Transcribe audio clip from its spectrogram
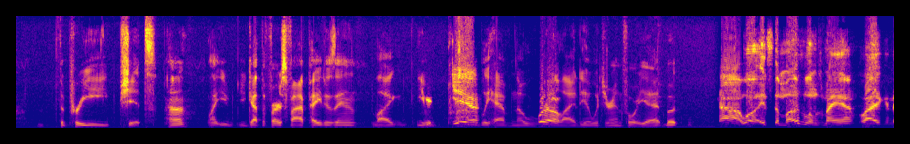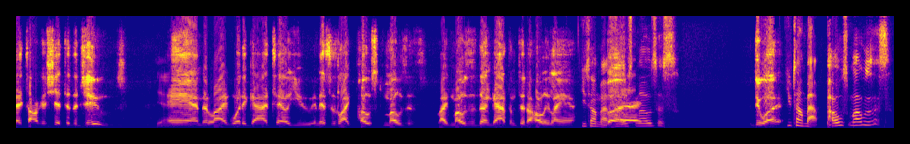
the pre shits, huh? Like you you got the first five pages in. Like you Yeah. probably have no Well- real idea what you're in for yet, but nah, well, it's the Muslims, man. Like, and they talking shit to the Jews. yeah. and they're like, "What did God tell you?" And this is like post Moses. Like Moses done got them to the Holy Land. You talking about post Moses? Do what? You talking about post Moses?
